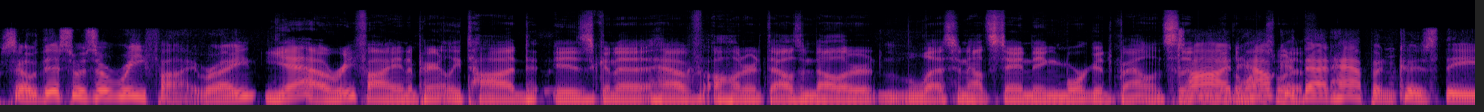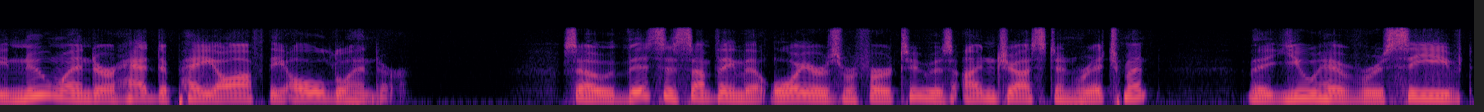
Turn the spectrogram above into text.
so this was a refi, right? Yeah, a refi, and apparently Todd is going to have a hundred thousand dollar less in outstanding mortgage balance. Than Todd, how could that happen? Because the new lender had to pay off the old lender. So this is something that lawyers refer to as unjust enrichment. That you have received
